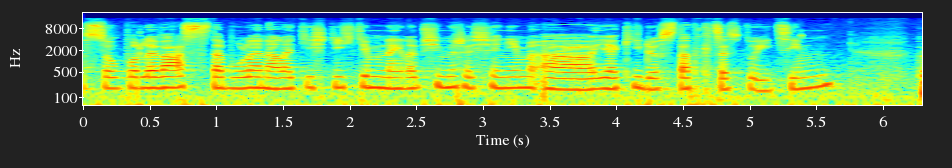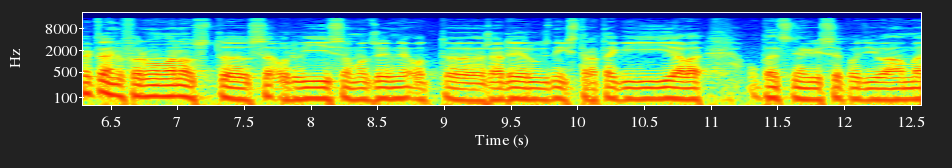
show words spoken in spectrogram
jsou podle vás tabule na letištích tím nejlepším řešením, jaký dostat k cestujícím? Tak ta informovanost eh, se odvíjí samozřejmě od eh, řady různých strategií, ale obecně, když se podíváme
